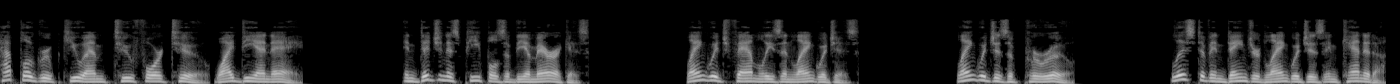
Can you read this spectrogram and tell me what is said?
Haplogroup QM242 YDNA Indigenous peoples of the Americas. Language families and languages. Languages of Peru. List of endangered languages in Canada.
